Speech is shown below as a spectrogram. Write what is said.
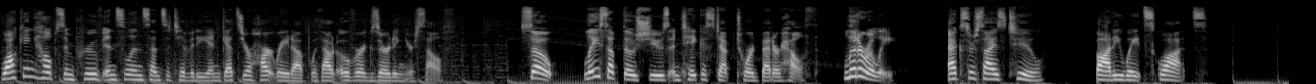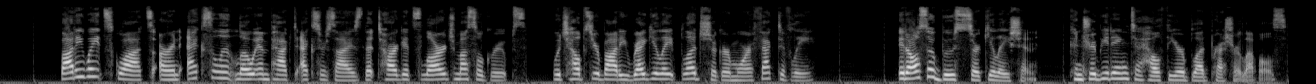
Walking helps improve insulin sensitivity and gets your heart rate up without overexerting yourself. So, lace up those shoes and take a step toward better health. Literally. Exercise 2. Body weight squats. Body weight squats are an excellent low-impact exercise that targets large muscle groups which helps your body regulate blood sugar more effectively. It also boosts circulation, contributing to healthier blood pressure levels.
